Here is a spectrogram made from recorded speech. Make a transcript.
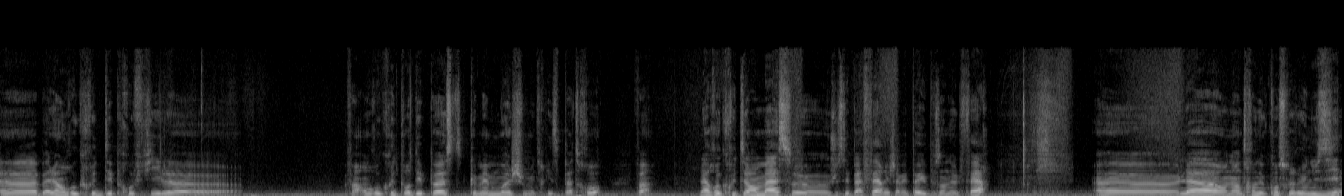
Euh, bah là, on recrute des profils... euh, Enfin, on recrute pour des postes que même moi, je maîtrise pas trop. Enfin, la recruter en masse, euh, je sais pas faire et j'avais pas eu besoin de le faire. Là, on est en train de construire une usine,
